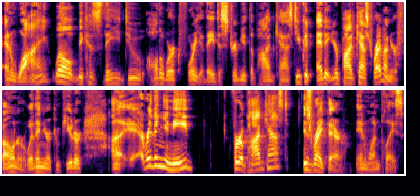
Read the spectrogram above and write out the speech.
And why? Well, because they do all the work for you. They distribute the podcast. You can edit your podcast right on your phone or within your computer. Uh, everything you need for a podcast is right there in one place.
